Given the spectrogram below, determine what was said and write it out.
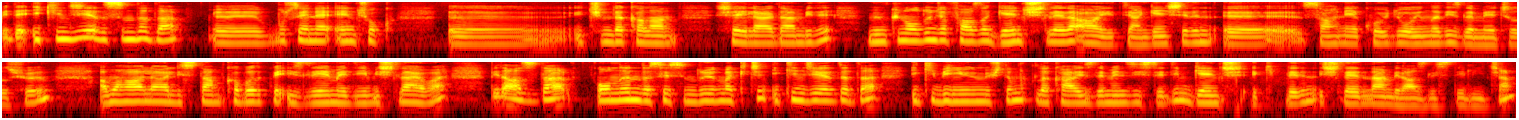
Bir de ikinci yarısında da e, bu sene en çok e, içimde kalan şeylerden biri mümkün olduğunca fazla gençlere ait yani gençlerin e, sahneye koyduğu oyunları izlemeye çalışıyorum. Ama hala listem kabalık ve izleyemediğim işler var. Biraz da onların da sesini duyurmak için ikinci yarıda da 2023'te mutlaka izlemenizi istediğim genç ekiplerin işlerinden biraz listeleyeceğim.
